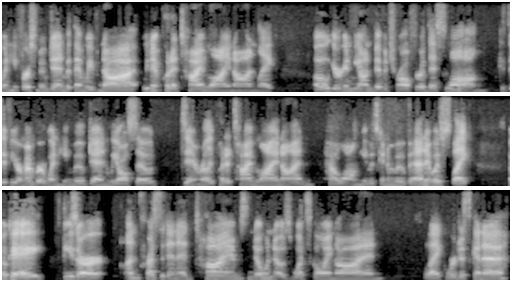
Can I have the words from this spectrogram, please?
when he first moved in, but then we've not we didn't put a timeline on like, oh, you're gonna be on Vivitrol for this long. Because if you remember when he moved in, we also didn't really put a timeline on how long he was gonna move in. It was like, okay, these are unprecedented times. No one knows what's going on. Like we're just gonna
